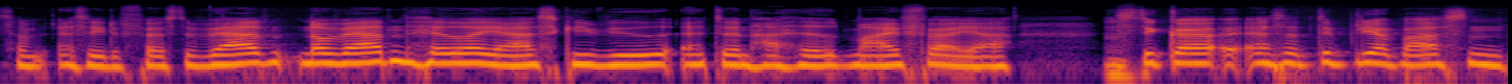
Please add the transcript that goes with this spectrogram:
som, altså i det første, verden, når verden hader jer, skal I vide, at den har hadet mig før jer. Mm. Så det gør, altså det bliver bare sådan,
